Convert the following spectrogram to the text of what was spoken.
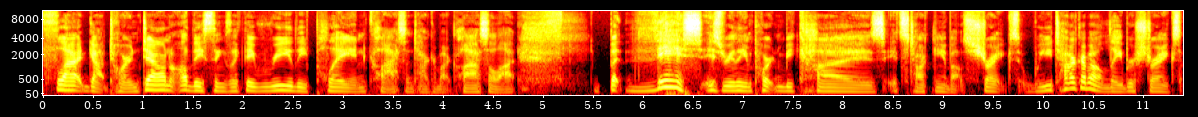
flat got torn down all these things like they really play in class and talk about class a lot but this is really important because it's talking about strikes. We talk about labor strikes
